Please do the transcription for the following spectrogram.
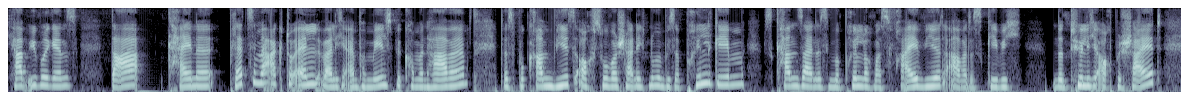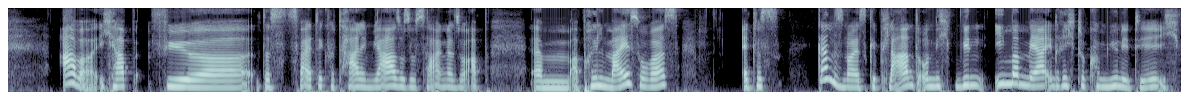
ich habe übrigens da keine Plätze mehr aktuell, weil ich ein paar Mails bekommen habe. Das Programm wird es auch so wahrscheinlich nur bis April geben. Es kann sein, dass im April noch was frei wird, aber das gebe ich natürlich auch Bescheid. Aber ich habe für das zweite Quartal im Jahr sozusagen, also ab ähm, April, Mai sowas, etwas ganz Neues geplant und ich bin immer mehr in Richtung Community. Ich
